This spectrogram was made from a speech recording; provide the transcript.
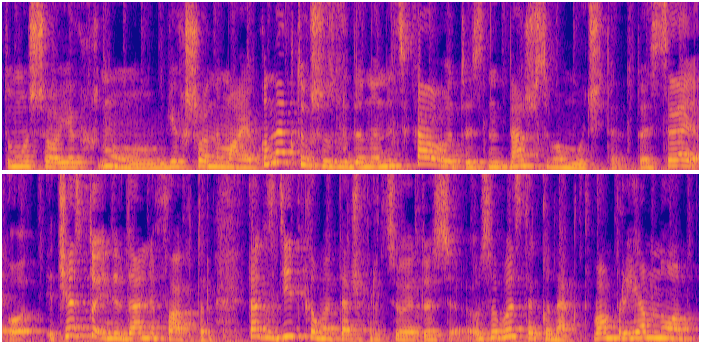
тому що як, ну, якщо немає конекту, якщо з людиною не цікаво, то нащо себе мучити? Тобто це чисто індивідуальний фактор. Так з дітками теж працює. Тобто особистий конект. Вам приємно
